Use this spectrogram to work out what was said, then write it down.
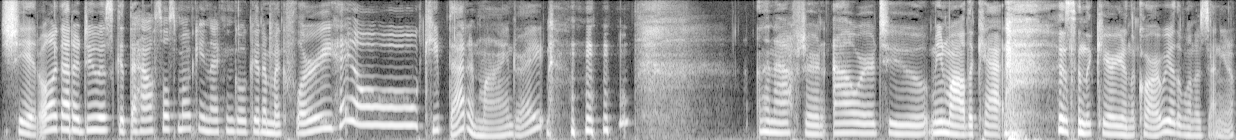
shit, all I gotta do is get the house all smoky and I can go get a McFlurry. Hey oh, keep that in mind, right? and then after an hour or two, meanwhile the cat is in the carrier in the car. We are the one who's down, you know.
